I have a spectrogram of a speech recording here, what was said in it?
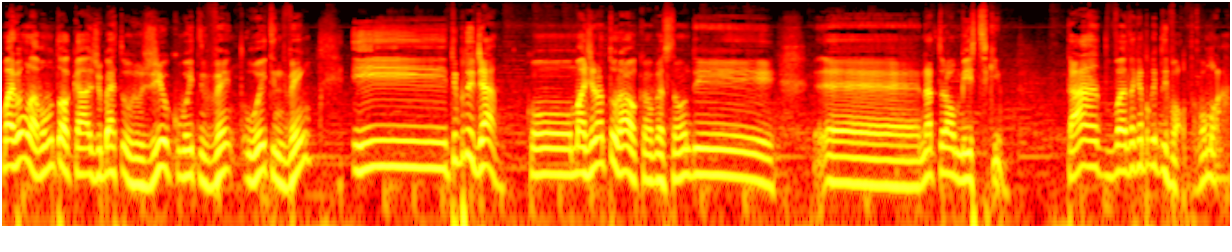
Mas vamos lá, vamos tocar Gilberto Gil com o Waiting Vem, Vem e Tipo de Já, com Magia Natural, que é uma versão de é, Natural Mystic. Tá? Daqui a pouco a gente volta, vamos lá.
